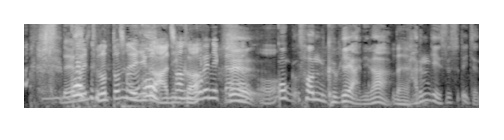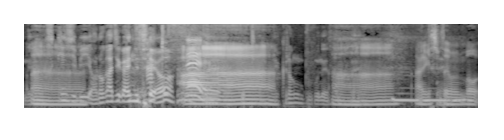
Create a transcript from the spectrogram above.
내가 꼭- 들었던 전- 얘기가 전 아닌가? 모르니까요. 네, 어? 꼭선 그게 아니라 네. 다른 게 있을 수도 있잖아요. 아. 스킨십이 여러 가지가 있는데요. 아, 키스. 아. 네, 그런 부분에서 아, 음. 알겠습니다. 그럼 뭐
